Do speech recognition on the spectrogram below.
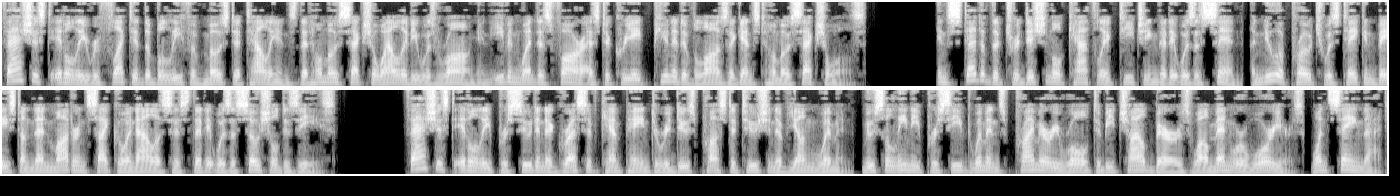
Fascist Italy reflected the belief of most Italians that homosexuality was wrong and even went as far as to create punitive laws against homosexuals. Instead of the traditional Catholic teaching that it was a sin, a new approach was taken based on then modern psychoanalysis that it was a social disease. Fascist Italy pursued an aggressive campaign to reduce prostitution of young women. Mussolini perceived women's primary role to be childbearers while men were warriors, once saying that,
